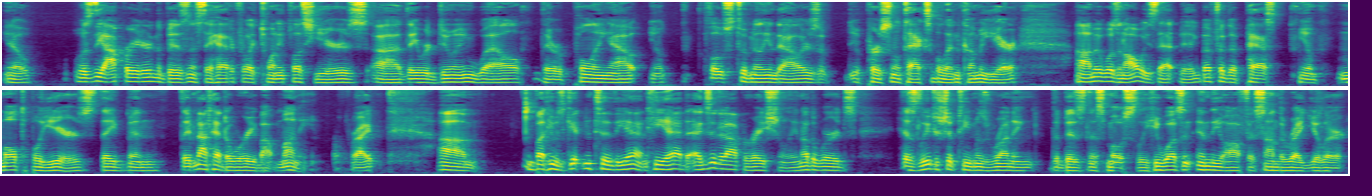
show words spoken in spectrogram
you know, was the operator in the business. They had it for like 20 plus years. Uh, they were doing well. They were pulling out, you know, close to a million dollars of personal taxable income a year. Um, it wasn't always that big, but for the past, you know, multiple years, they've been, they've not had to worry about money, right? Um, but he was getting to the end. He had exited operationally. In other words, his leadership team was running the business mostly. He wasn't in the office on the regular.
